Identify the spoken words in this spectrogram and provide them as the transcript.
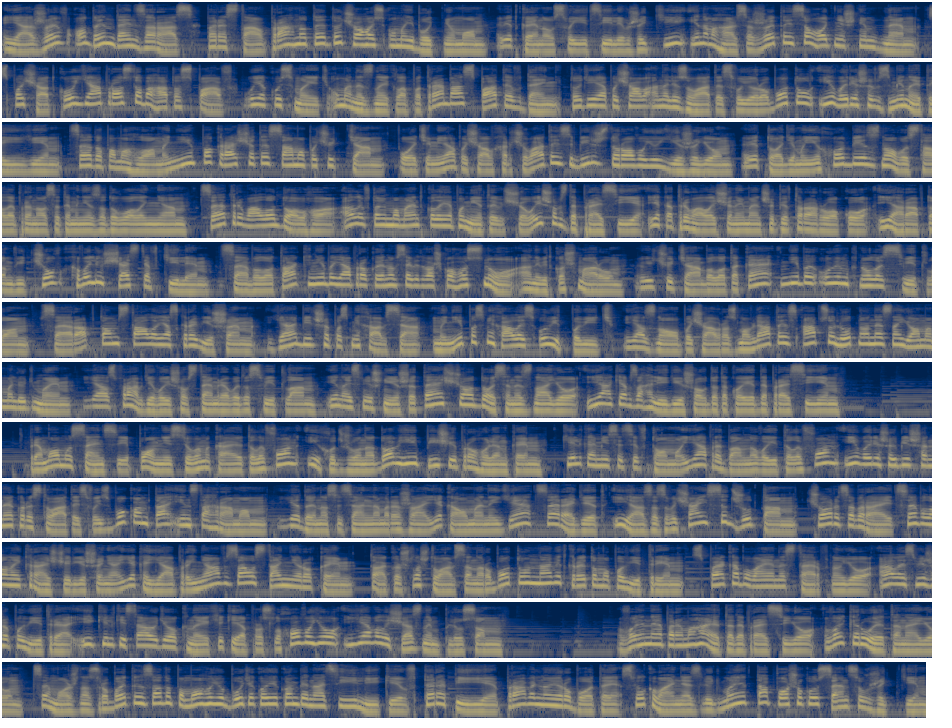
Я жив один день за раз, перестав прагнути до чогось у майбутньому, відкинув свої цілі в житті і намагався жити сьогоднішнім днем. Спочатку я просто багато спав. У якусь мить у мене зникла потреба спати вдень. Тоді я почав аналізувати свою роботу і вирішив змінити її. Це допомогло мені покращити самопочуття. Потім я почав харчуватись більш здоровою їжею. Відтоді мої хобі знову стали приносити мені задоволення. Це тривало довго, але в той момент, коли я помітив, що вийшов з депресії, яка тривала щонайменше півтора року, я раптом відчув хвилю щастя в тілі. Це було так, ніби я прокинувся від важкого сну, а не від кошмару. Відчуття було таке, ніби увімкнулось світло. Все раптом стало яскравішим. Я більше посміхався. Мені посміхались у відповідь. Я знову почав розмовляти з абсолютно незнайомими людьми. Я справді вийшов з темряви до світла, і найсмішніше те, що досі не знаю, як я взагалі дійшов до такої депресії. В прямому сенсі повністю вимикаю телефон і ходжу на довгі піші прогулянки. Кілька місяців тому я придбав новий телефон і вирішив більше не користуватись Фейсбуком та Інстаграмом. Єдина соціальна мережа, яка у мене є, це Reddit, і я зазвичай сиджу там. Чорт забирай, це було найкраще рішення, яке я прийняв за останні роки. Також влаштувався на роботу на відкритому повітрі. Спека буває нестерпною, але свіже повітря і кількість аудіокниг, які я прослуховую, є величезним плюсом. Ви не перемагаєте депресію, ви керуєте нею. Це можна зробити за допомогою будь-якої комбінації ліків, терапії, правильної роботи, спілкування з людьми та пошуку сенсу в житті.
